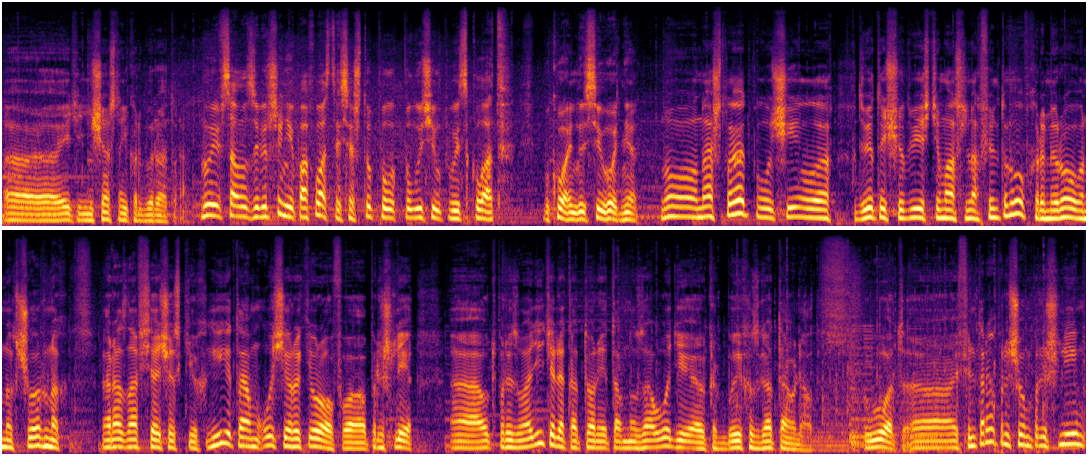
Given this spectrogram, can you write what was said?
э, эти несчастные карбюраторы. Ну и в самом завершении похвастайся, что пол- получил твой склад буквально сегодня. Но наш сайт получил 2200 масляных фильтров, хромированных, черных, разновсяческих. И там оси рокеров а, пришли а, от производителя, который там на заводе как бы их изготавливал. Вот. А, фильтра причем пришли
